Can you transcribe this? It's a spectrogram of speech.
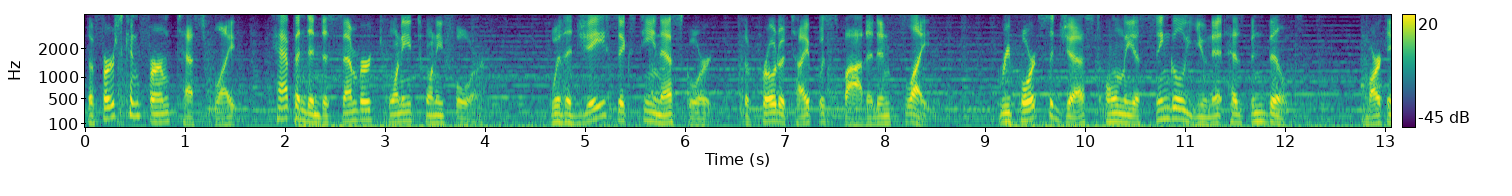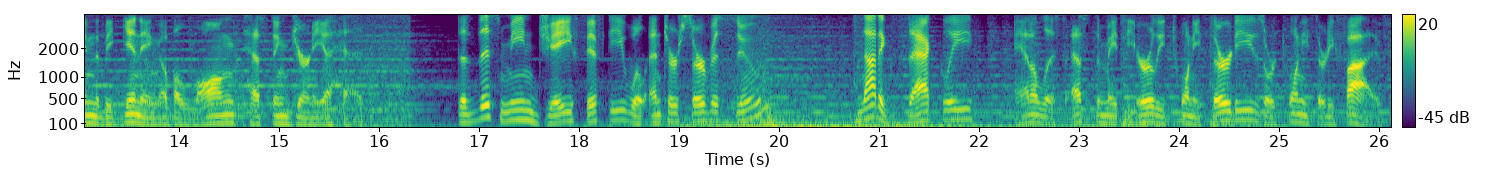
The first confirmed test flight happened in December 2024 with a J 16 Escort, the prototype was spotted in flight. Reports suggest only a single unit has been built. marking the beginning of a long testing journey ahead. Does this mean J50 will enter service soon? Not exactly. Analysts estimate the early 2030s or 2035.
